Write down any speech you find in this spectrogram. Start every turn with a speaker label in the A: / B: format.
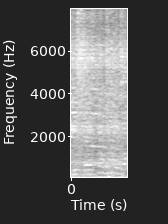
A: E já.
